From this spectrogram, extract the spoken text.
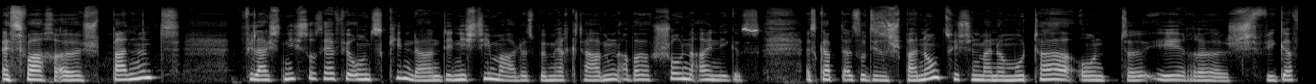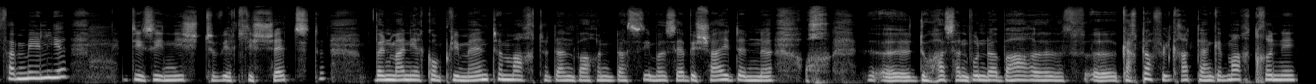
es war äh, spannend. Vielleicht nicht so sehr für uns Kinder, die nicht immer alles bemerkt haben, aber schon einiges. Es gab also diese Spannung zwischen meiner Mutter und äh, ihrer Schwiegerfamilie die sie nicht wirklich schätzte. Wenn man ihr Komplimente machte, dann waren das immer sehr bescheidene. Ach, äh, du hast ein wunderbares äh, Kartoffelgratin gemacht, René,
